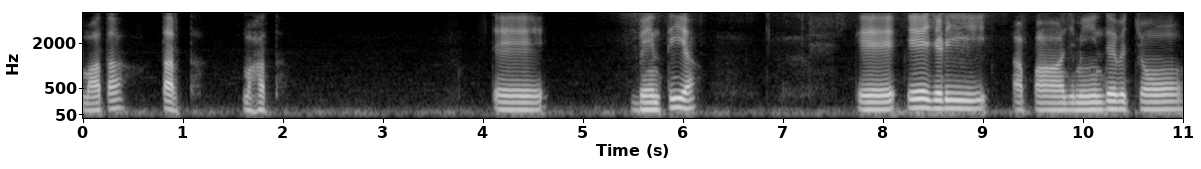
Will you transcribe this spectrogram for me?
ਮਾਤਾ ਧਰਤ ਮਹਤ। ਤੇ ਬੇਨਤੀ ਆ ਕਿ ਇਹ ਜਿਹੜੀ ਆਪਾਂ ਜ਼ਮੀਨ ਦੇ ਵਿੱਚੋਂ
